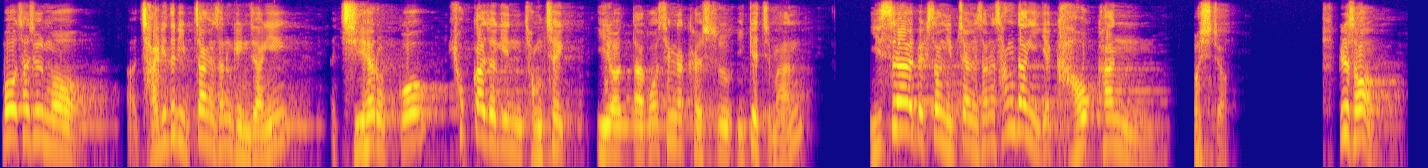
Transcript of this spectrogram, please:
뭐 사실 뭐 자기들 입장에서는 굉장히 지혜롭고 효과적인 정책이었다고 생각할 수 있겠지만 이스라엘 백성 입장에서는 상당히 이게 가혹한 것이죠. 그래서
